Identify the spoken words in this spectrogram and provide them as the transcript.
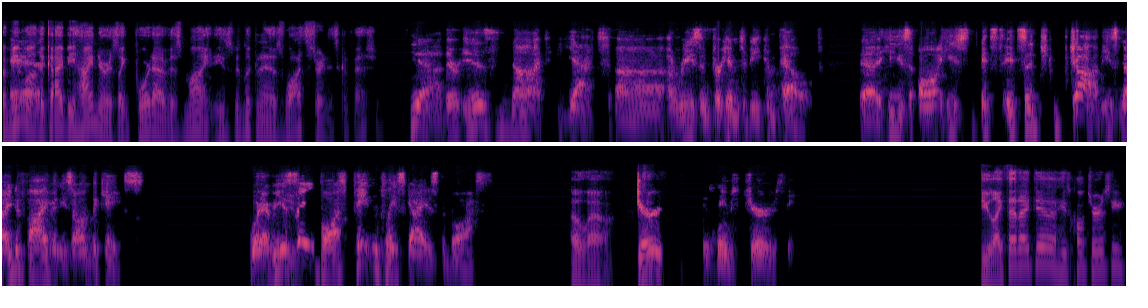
But meanwhile, the guy behind her is like bored out of his mind. He's been looking at his watch during his confession. Yeah, there is not yet uh, a reason for him to be compelled. Uh, he's on. He's it's it's a job. He's nine to five, and he's on the case. Whatever you You- say, boss. Peyton Place guy is the boss. Oh wow. Jersey. His name's Jersey. Do you like that idea? He's called Jersey.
